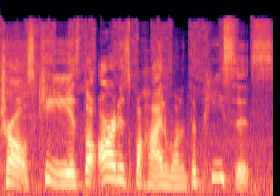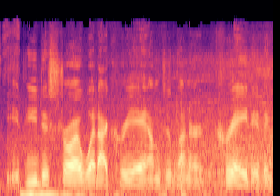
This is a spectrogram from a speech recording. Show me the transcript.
Charles Key is the artist behind one of the pieces. If you destroy what I create, I'm just going to create it again.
